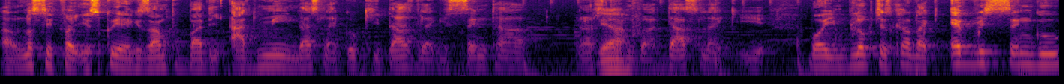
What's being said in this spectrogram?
um, let's say for a square example, but the admin that's like okay, that's like the center. Yeah. But that's like, yeah. but in blockchain, it's kind of like every single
